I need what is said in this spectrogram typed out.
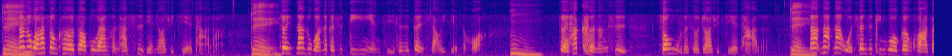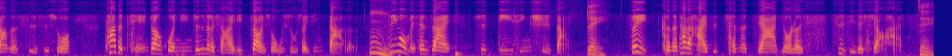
对，那如果他送课后照不安，可能他四点就要去接他啦。对，所以那如果那个是低一年级，甚至更小一点的话，嗯，对他可能是中午的时候就要去接他了。对，那那那我甚至听过更夸张的事，是说他的前一段婚姻，就是那个小孩一照理说五十五岁已经大了，嗯，是因为我们现在是低薪世代，对，所以可能他的孩子成了家，有了自己的小孩。对，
